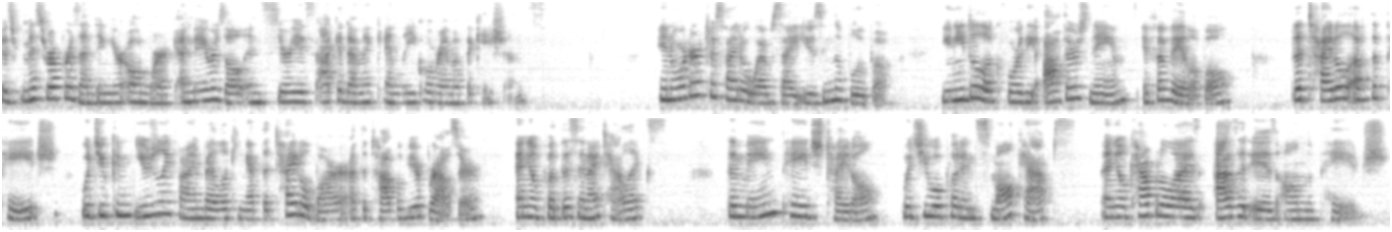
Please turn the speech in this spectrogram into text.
is misrepresenting your own work and may result in serious academic and legal ramifications. In order to cite a website using the Blue Book, you need to look for the author's name, if available, the title of the page, which you can usually find by looking at the title bar at the top of your browser, and you'll put this in italics, the main page title, which you will put in small caps, and you'll capitalize as it is on the page.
